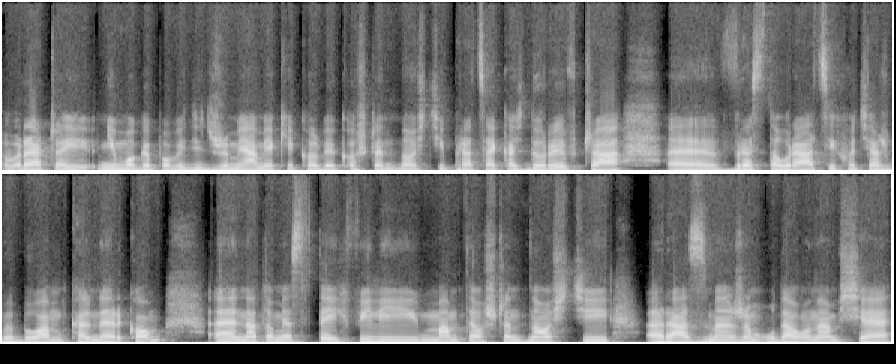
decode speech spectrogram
raczej nie mogę powiedzieć, że miałam jakiekolwiek oszczędności, praca jakaś dorywcza, e, w restauracji chociażby byłam kelnerką. E, natomiast w tej chwili mam te oszczędności. Raz z mężem udało nam się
